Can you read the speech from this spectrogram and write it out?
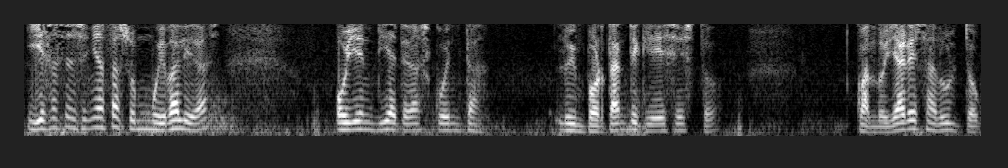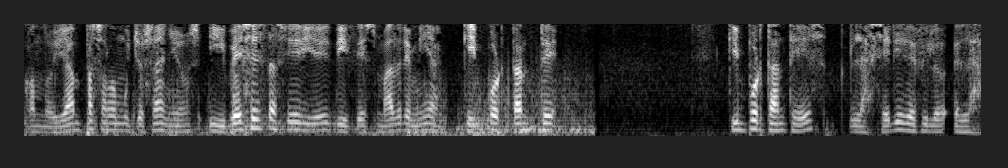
Y esas enseñanzas son muy válidas. Hoy en día te das cuenta lo importante que es esto. Cuando ya eres adulto, cuando ya han pasado muchos años y ves esta serie, dices, madre mía, qué importante, qué importante es la serie de filo la,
